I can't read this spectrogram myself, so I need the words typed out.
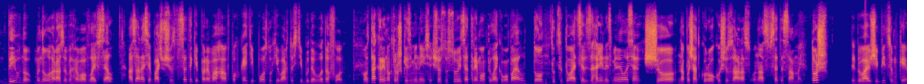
дивно, минулого разу вигравав LifeSell, а зараз я бачу, що все-таки перевага в пакеті послуг і вартості буде в Vodafone. Отак ринок трошки змінився. Що стосується Trimop і Lyco Mobile, то тут ситуація взагалі не змінилася. Що на початку року, що зараз у нас все те саме. Тож, підбиваючи підсумки,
